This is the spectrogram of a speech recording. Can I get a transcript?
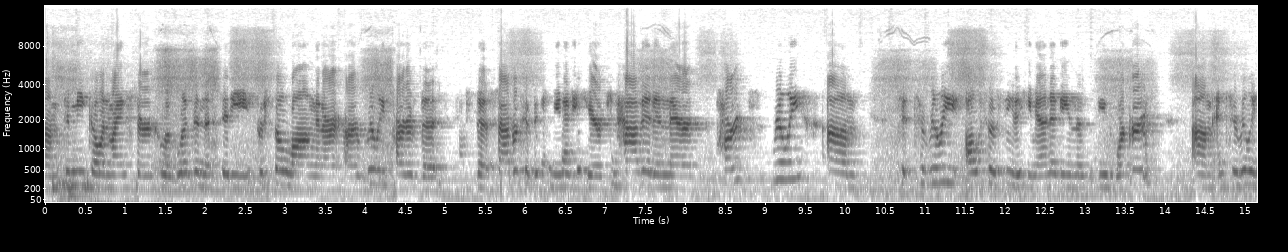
um, D'Amico and Meister, who have lived in the city for so long and are, are really part of the the fabric of the community here, can have it in their hearts, really. Um, to, to really also see the humanity in this, these workers um, and to really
